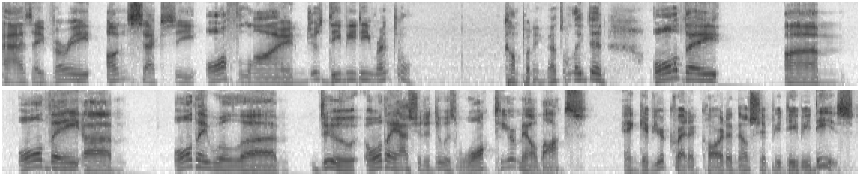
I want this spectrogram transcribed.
as a very unsexy, offline, just DVD rental company. That's what they did. All they, um, all they, um, all they will uh, do, all they ask you to do is walk to your mailbox and give your credit card, and they'll ship you DVDs,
